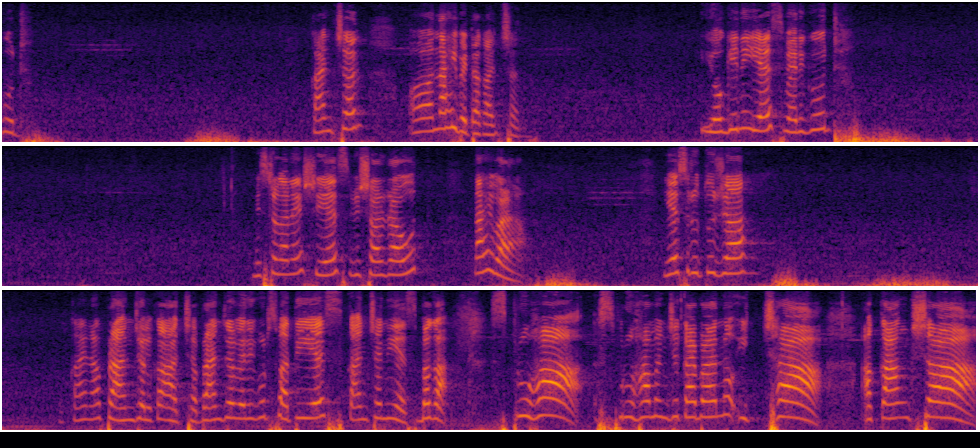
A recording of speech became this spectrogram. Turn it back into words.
good Kanchan नाही बेटा Kanchan. Yogini yes very good mister Ganesh yes Vishal Raut. नाही बाळा. येस ऋतुजा. काय ना प्रांजल का? अच्छा Pranjal very good Swati yes Kanchan yes बघा. स्पृहा. स्पृहा म्हणजे काय बाळांनो? इच्छा आकांक्षा.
